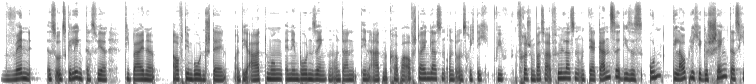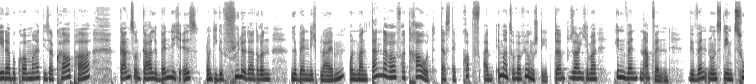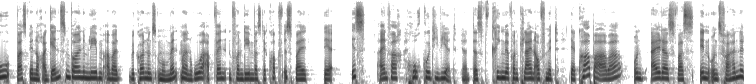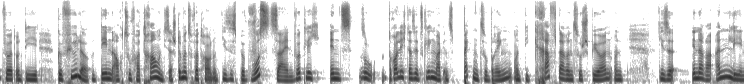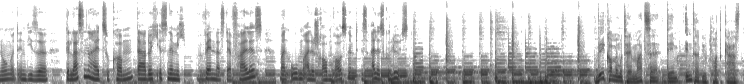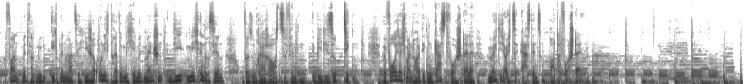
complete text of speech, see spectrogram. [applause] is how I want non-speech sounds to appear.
wenn es uns gelingt, dass wir die Beine auf den Boden stellen und die Atmung in den Boden senken und dann den Atemkörper aufsteigen lassen und uns richtig wie frischem Wasser erfüllen lassen und der ganze, dieses unglaubliche Geschenk, das jeder bekommen hat, dieser Körper ganz und gar lebendig ist und die Gefühle da drin lebendig bleiben und man dann darauf vertraut, dass der Kopf einem immer zur Verfügung steht. Da sage ich immer, hinwenden, abwenden. Wir wenden uns dem zu, was wir noch ergänzen wollen im Leben, aber wir können uns im Moment mal in Ruhe abwenden von dem, was der Kopf ist, weil der ist einfach hochkultiviert. Ja, das kriegen wir von klein auf mit. Der Körper aber und all das, was in uns verhandelt wird und die Gefühle und denen auch zu vertrauen, dieser Stimme zu vertrauen und dieses Bewusstsein wirklich ins, so drollig das jetzt klingen mag, ins Becken zu bringen und die Kraft darin zu spüren und diese innere Anlehnung und in diese Gelassenheit zu kommen. Dadurch ist nämlich, wenn das der Fall ist, man oben alle Schrauben rausnimmt, ist alles gelöst. Willkommen im Hotel Matze, dem Interview-Podcast von Mit Vergnügen. Ich bin Matze Hiescher und ich treffe mich hier mit Menschen, die mich interessieren und versuche herauszufinden, wie die so ticken. Bevor ich euch meinen heutigen Gast vorstelle, möchte ich euch zuerst den Supporter vorstellen.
